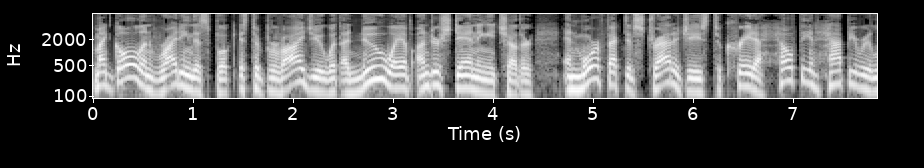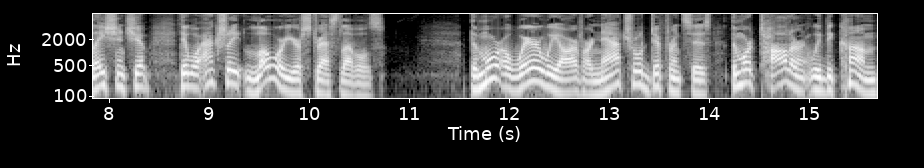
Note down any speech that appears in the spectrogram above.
My goal in writing this book is to provide you with a new way of understanding each other and more effective strategies to create a healthy and happy relationship that will actually lower your stress levels. The more aware we are of our natural differences, the more tolerant we become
